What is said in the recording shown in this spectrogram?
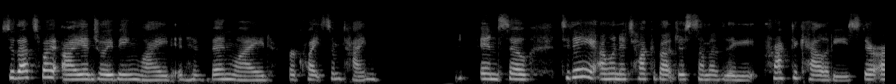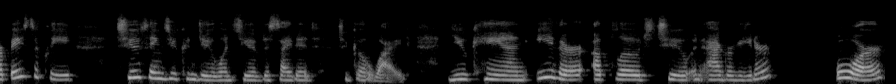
So that's why I enjoy being wide and have been wide for quite some time. And so today I want to talk about just some of the practicalities. There are basically two things you can do once you have decided to go wide. You can either upload to an aggregator or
